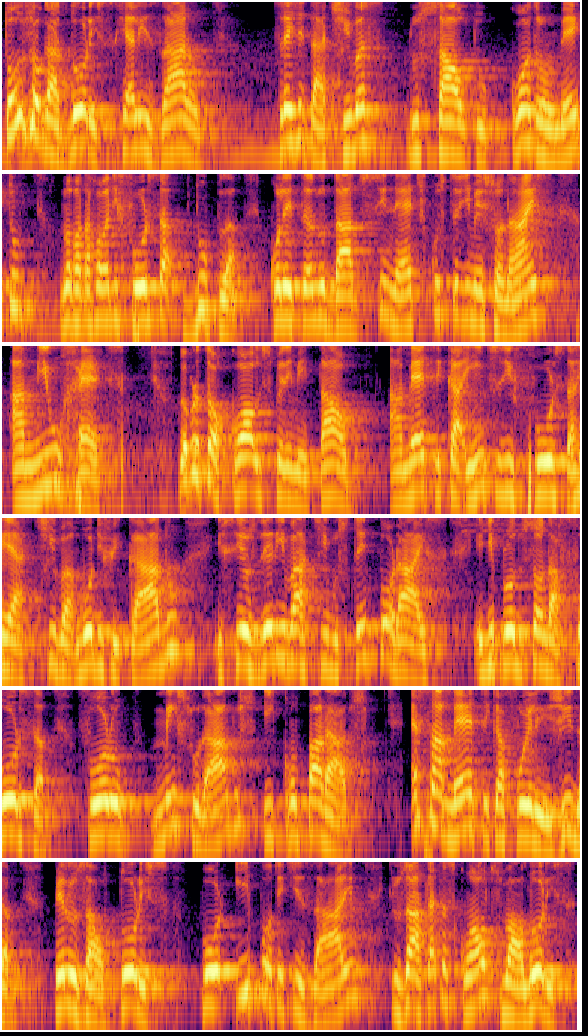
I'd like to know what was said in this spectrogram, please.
Todos os jogadores realizaram três tentativas do salto contra o movimento numa plataforma de força dupla, coletando dados cinéticos tridimensionais a 1000 Hz. No protocolo experimental, a métrica índice de força reativa modificado e seus derivativos temporais e de produção da força foram mensurados e comparados. Essa métrica foi elegida pelos autores por hipotetizarem que os atletas com altos valores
